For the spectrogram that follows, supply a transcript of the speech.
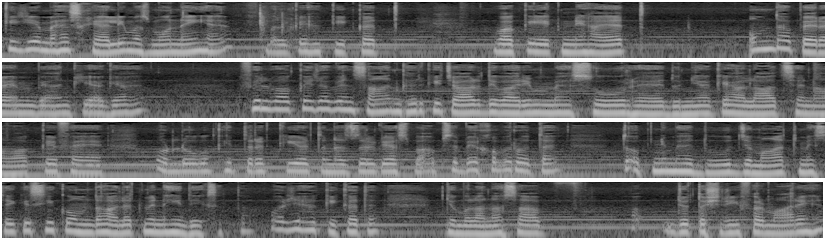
کہ یہ محض خیالی مضمون نہیں ہے، بلکہ حقیقت واقعی ایک نہایت عمدہ پیرائے میں بیان کیا گیا ہے۔ فی الواقع جب انسان گھر کی چار دیواری میں محصور ہے، دنیا کے حالات سے ناواقف ہے اور لوگوں کی ترقی اور تنزل کے اسباب سے بے خبر ہوتا ہے، تو اپنی محدود جماعت میں سے کسی کو عمدہ حالت میں نہیں دیکھ سکتا۔ اور یہ حقیقت ہے جو مولانا صاحب جو تشریف فرما رہے ہیں،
